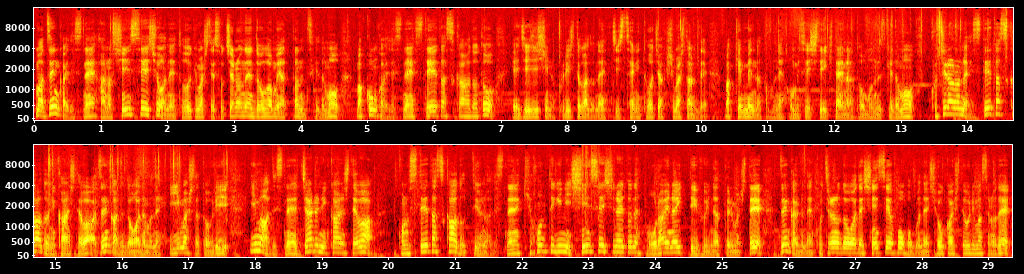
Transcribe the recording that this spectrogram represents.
まあ、前回ですねあの申請書をね届きましてそちらのね動画もやったんですけども、まあ、今回ですねステータスカードと、え JGC のクレジットカードね実際に到着しましたので、まあ、券面なんかもねお見せしていきたいなと思うんですけどもこちらのねステータスカードに関しては前回の動画でもね言いました通り今はですね JAL に関してはこのステータスカードっていうのはですね基本的に申請しないとねもらえないっていう風になっておりまして前回のねこちらの動画で申請方法もね紹介しておりますので、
